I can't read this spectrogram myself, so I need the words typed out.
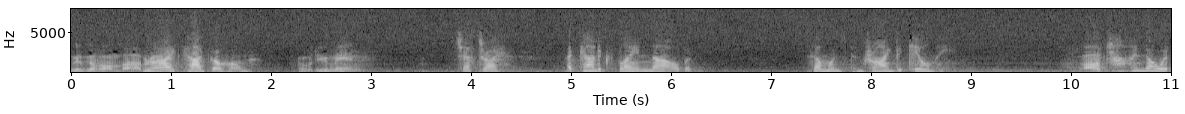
we'll go home, Barbara. No, I can't go home. What do you mean? Chester, I, I can't explain now, but someone's been trying to kill me. What? I know it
